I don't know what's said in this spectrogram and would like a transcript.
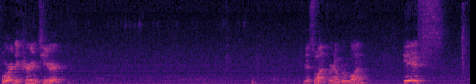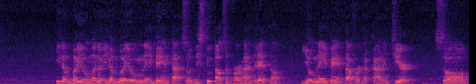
for the current year This one for number one is ilan ba yung ano, ilan ba yung naibenta. So this 2,400, no? Yung naibenta for the current year. So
